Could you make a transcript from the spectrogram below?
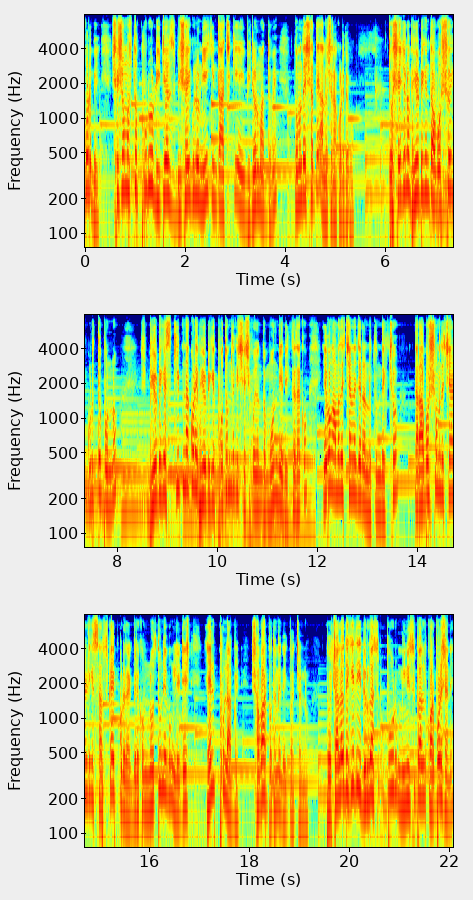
করবে, সে সমস্ত পুরো ডিটেলস বিষয়গুলো নিয়ে কিন্তু আজকে এই ভিডিওর মাধ্যমে তোমাদের সাথে আলোচনা করে দেবো। তো সেই জন্য ভিডিওটি কিন্তু অবশ্যই গুরুত্বপূর্ণ। ভিডিওটিকে স্কিপ না করে ভিডিওটিকে প্রথম থেকে শেষ পর্যন্ত মন দিয়ে দেখতে থাকো এবং আমাদের চ্যানেল যারা নতুন দেখছ, তারা অবশ্যই আমাদের চ্যানেলটিকে সাবস্ক্রাইব করে রাখবে। এরকম নতুন এবং লেটেস্ট হেল্পফুল আপডেট সবার প্রথমে দেখবার জন্য। তো চলো দেখিয়ে দিই দুর্গাপুর মিউনিসিপ্যাল কর্পোরেশনে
